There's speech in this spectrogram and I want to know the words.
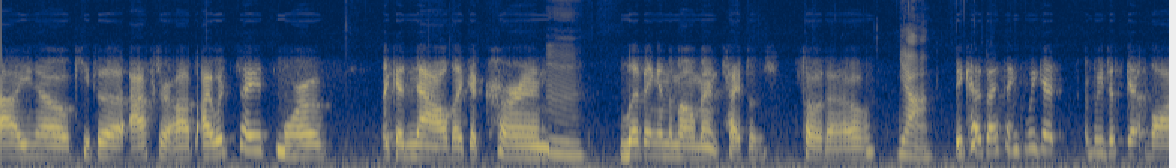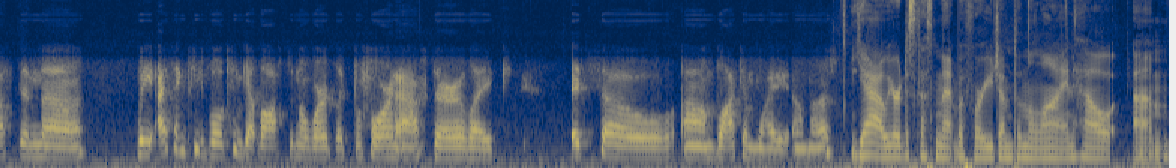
uh, you know keep the after up. I would say it's more of like a now, like a current living in the moment type of photo Yeah. because I think we get we just get lost in the we I think people can get lost in the words like before and after like it's so um, black and white almost. Yeah, we were discussing that before you jumped on the line. How um,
